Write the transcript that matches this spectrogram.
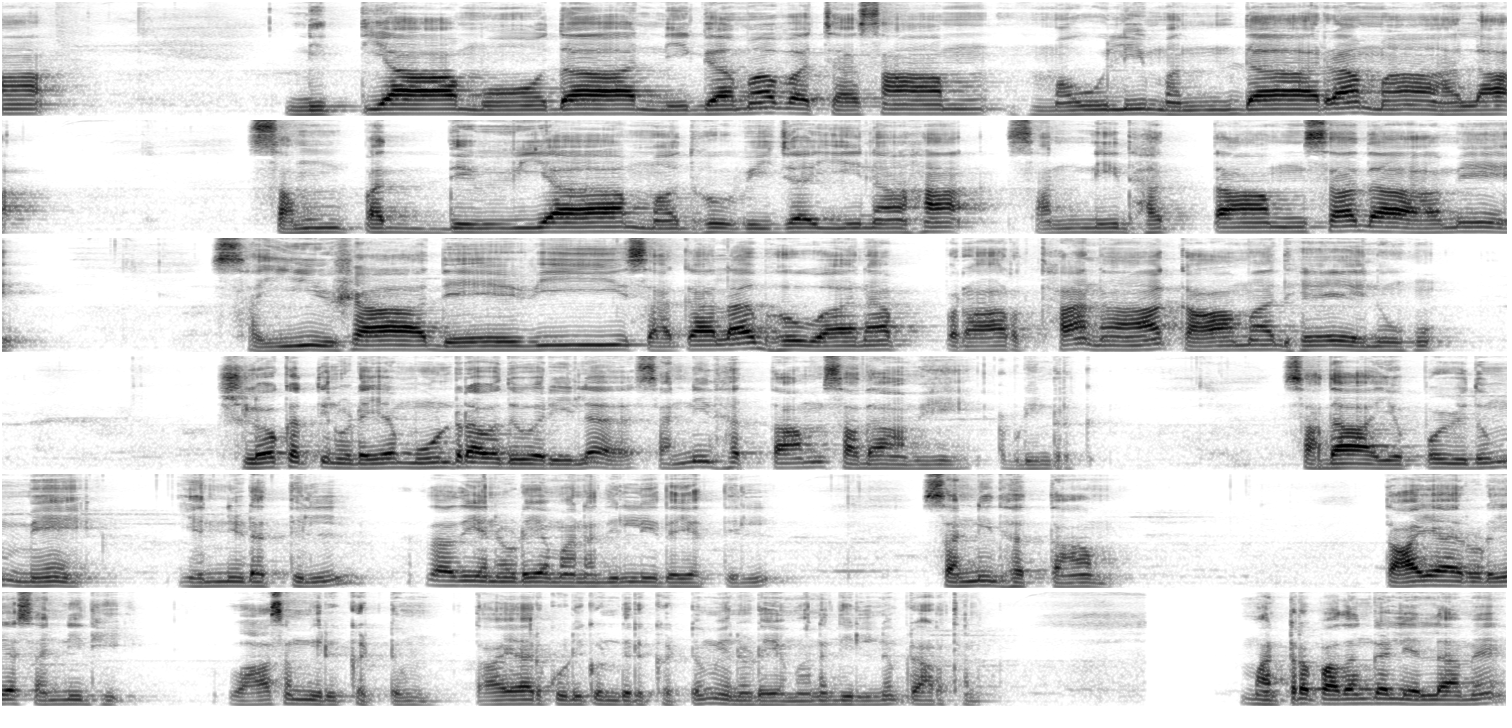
நித்யா மோதா நிகமவச்சசாம் மௌலிமந்தாரமாலா सम्पद्दिव्या मधुविजयिनः सन्निधत्तां सदा मे सैषा देवी सकलभुवनप्रार्थना காமதேனுः ஸ்லோகத்தினுடைய மூன்றாவது வரியில் சந்நிதத்தாம் சதாமே அப்படின்னு இருக்கு சதா எப்பொழுதும் மே என்னிடத்தில் அதாவது என்னுடைய மனதில் இதயத்தில் சந்நிதத்தாம். தாயாருடைய சந்நிதி வாசம் இருக்கட்டும் தாயார் குடிக்கொண்டிருக்கட்டும் என்னுடைய மனதில்னு பிரார்த்தனை. மற்ற பதங்கள் எல்லாமே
